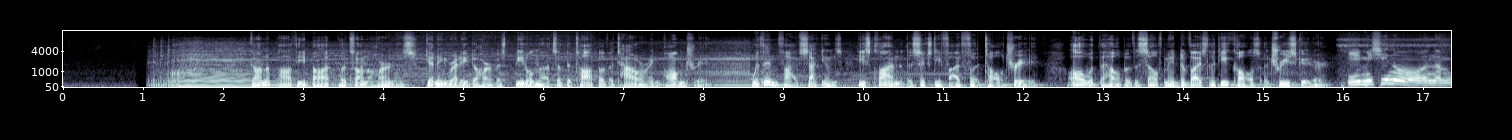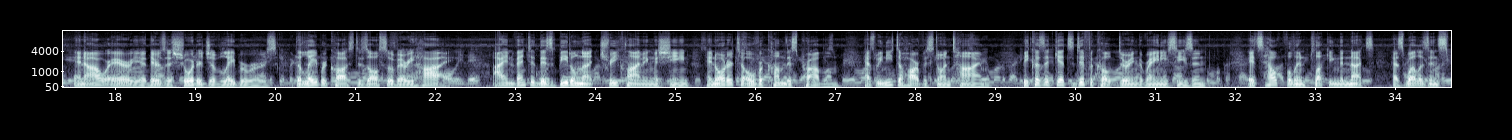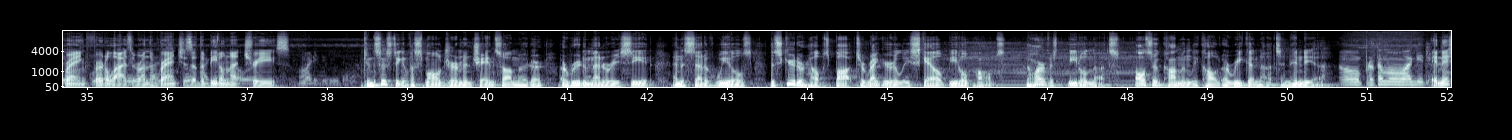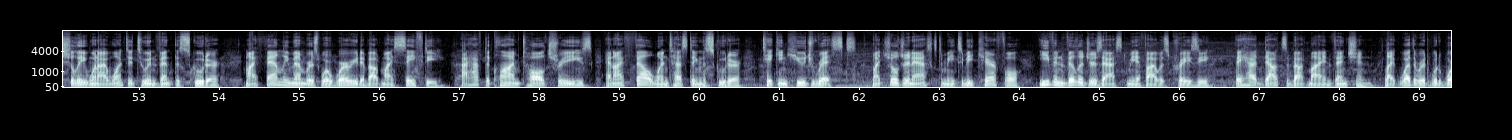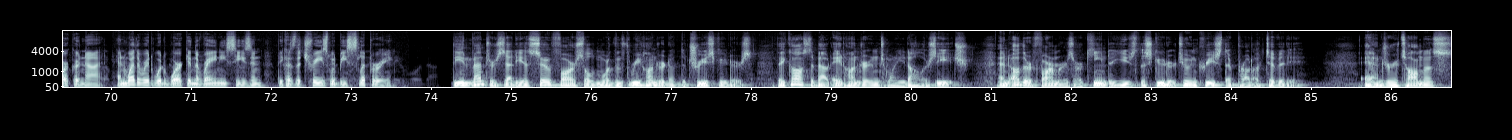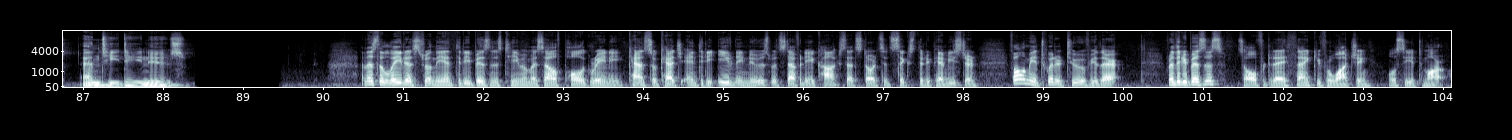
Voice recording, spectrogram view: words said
Ganapathy Bhatt puts on a harness, getting ready to harvest betel nuts at the top of a towering palm tree. Within five seconds, he's climbed the 65 foot tall tree all with the help of a self made device that he calls a tree scooter. In our area, there's a shortage of laborers. The labor cost is also very high. I invented this betel nut tree climbing machine in order to overcome this problem, as we need to harvest on time, because it gets difficult during the rainy season. It's helpful in plucking the nuts as well as in spraying fertilizer on the branches of the betel nut trees. Consisting of a small German chainsaw motor, a rudimentary seat, and a set of wheels, the scooter helps Bhatt to regularly scale betel palms to harvest betel nuts, also commonly called areca nuts in India. Initially, when I wanted to invent the scooter, my family members were worried about my safety. I have to climb tall trees, and I fell when testing the scooter, taking huge risks. My children asked me to be careful. Even villagers asked me if I was crazy. They had doubts about my invention, like whether it would work or not, and whether it would work in the rainy season because the trees would be slippery. The inventor said he has so far sold more than 300 of the tree scooters. They cost about $820 each, and other farmers are keen to use the scooter to increase their productivity. Andrew Thomas, NTD News. And that's the latest from the NTD Business team and myself, Paul Greaney. Can catch NTD Evening News with Stephanie Cox. That starts at 6.30 p.m. Eastern. Follow me on Twitter, too, if you're there. For NTD Business, it's all for today. Thank you for watching. We'll see you tomorrow.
